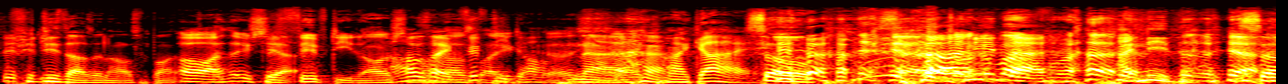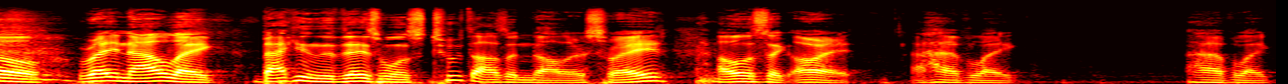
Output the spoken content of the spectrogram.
fifty thousand dollars a month. Oh, I thought you said Yeah. fifty dollars. I was like fifty dollars. Uh, nah. my guy. So I need that. I need that. So right now, like back in the days when it was two thousand dollars, right? I was like, all right, I have like, I have like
